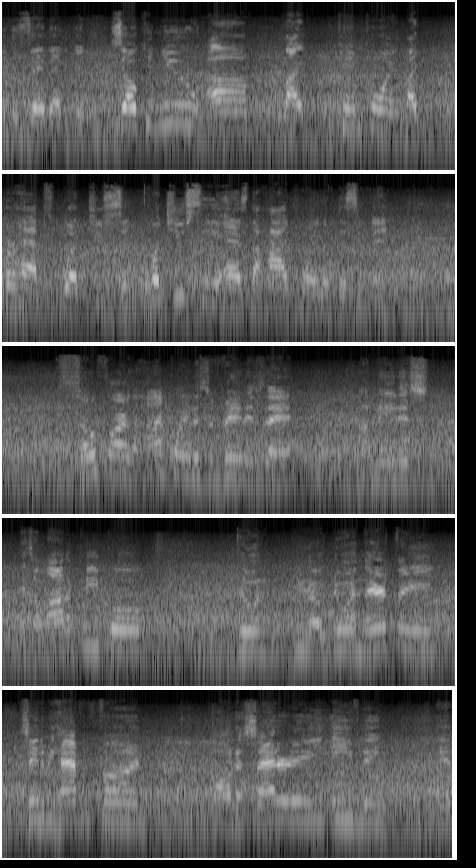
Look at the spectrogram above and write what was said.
you can say that again. So can you um like pinpoint like perhaps what you see what you see as the high point of this event? So far, the high point of this event is that, I mean, it's it's a lot of people doing, you know, doing their thing, seem to be having fun on a Saturday evening in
